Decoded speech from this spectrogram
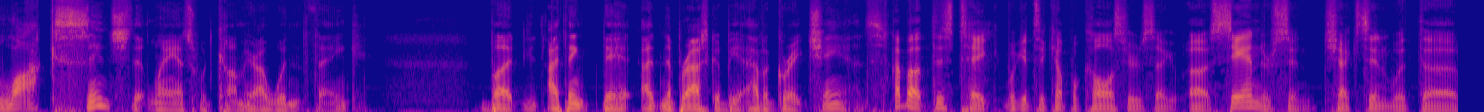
lock cinch that Lance would come here. I wouldn't think, but I think they uh, Nebraska would be, have a great chance. How about this take? We'll get to a couple calls here in a second. Uh, Sanderson checks in with uh,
